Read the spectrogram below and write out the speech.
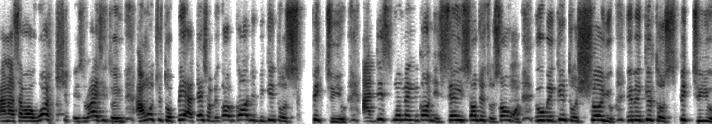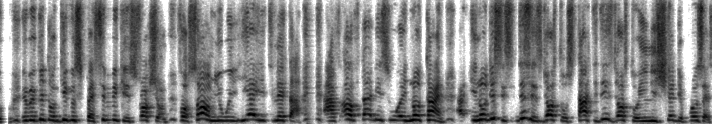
And as our worship is rising to Him, I want you to pay attention because God will begin to speak to you. At this moment, God is saying something to someone. He will begin to show you, He will begin to speak to you, He will begin to give you specific instruction. For some, you will hear it later. As after this, no time. Uh, you know, this is this is just to start, this is just to initiate the process.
